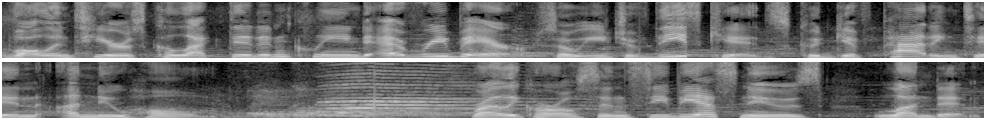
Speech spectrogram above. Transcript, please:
Volunteers collected and cleaned every bear so each of these kids could give Paddington a new home. Riley Carlson, CBS News, London.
